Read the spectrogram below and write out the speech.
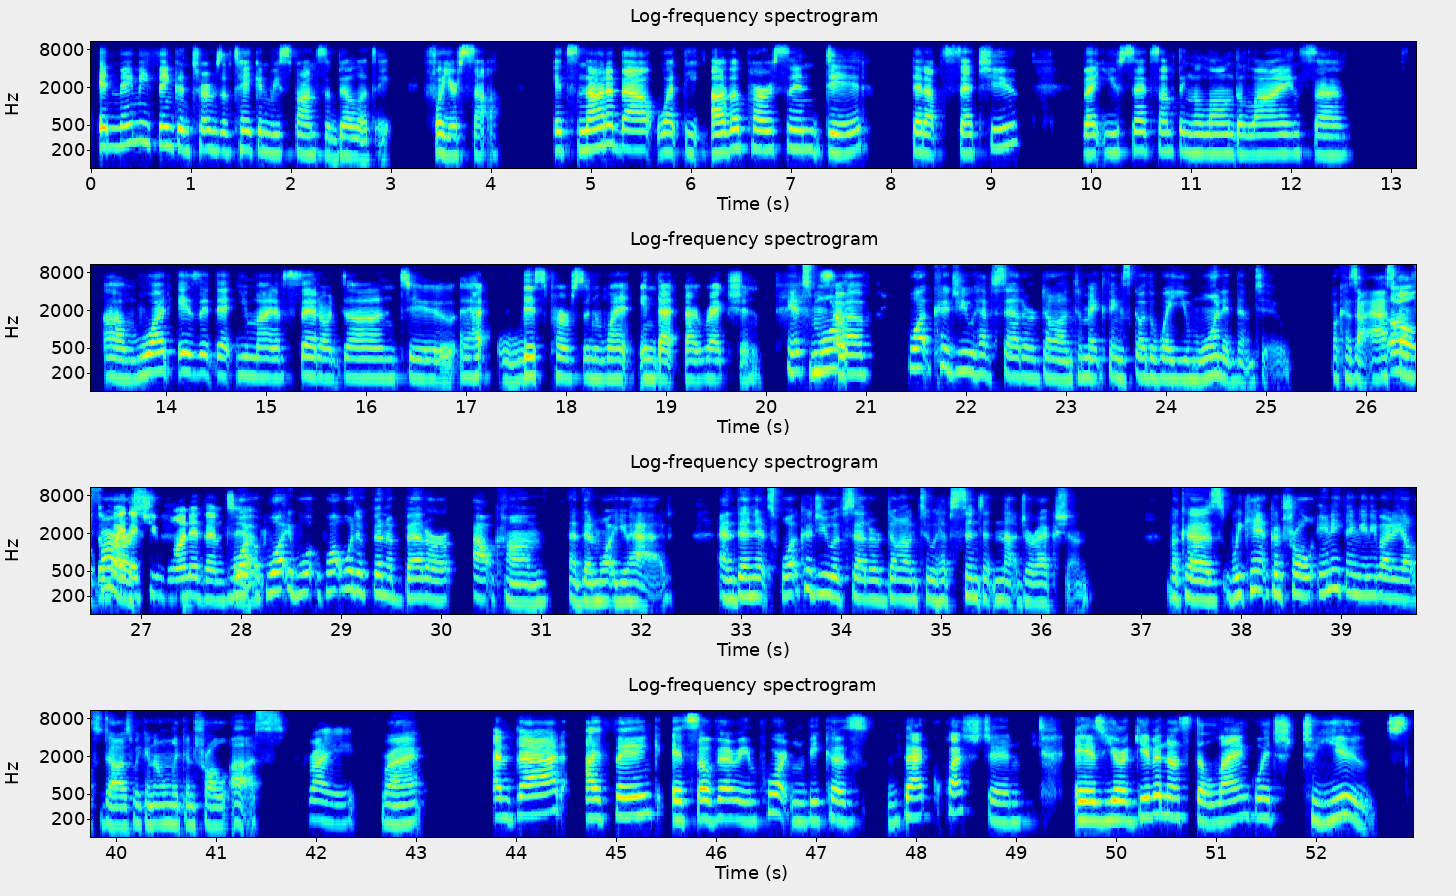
it made me think in terms of taking responsibility for yourself. It's not about what the other person did that upset you, but you said something along the lines of, um, what is it that you might have said or done to ha- this person went in that direction? It's more so, of what could you have said or done to make things go the way you wanted them to? Because I asked oh, them the first, way that you wanted them to. What, what what would have been a better outcome uh, than what you had? And then it's what could you have said or done to have sent it in that direction? Because we can't control anything anybody else does. We can only control us. Right. Right. And that I think is so very important because that question is you're giving us the language to use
